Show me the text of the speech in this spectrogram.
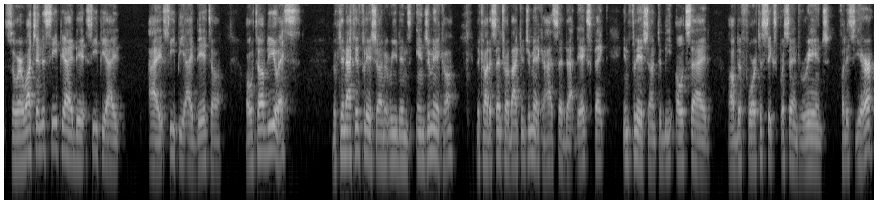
So we're watching the CPI CPI CPI data out of the US, looking at inflation readings in Jamaica, because the central bank in Jamaica has said that they expect inflation to be outside of the four to six percent range for this year.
